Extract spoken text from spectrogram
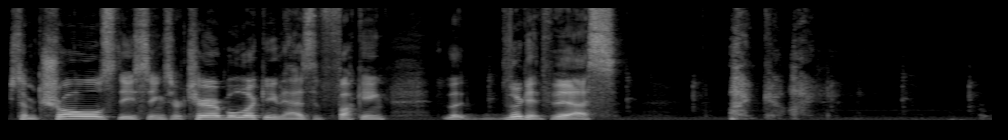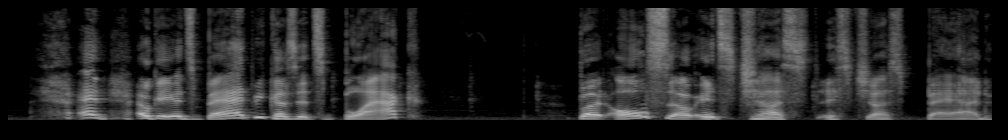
Some trolls, these things are terrible looking. That has the fucking. Look at this. My God. And okay, it's bad because it's black, but also it's just it's just bad.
